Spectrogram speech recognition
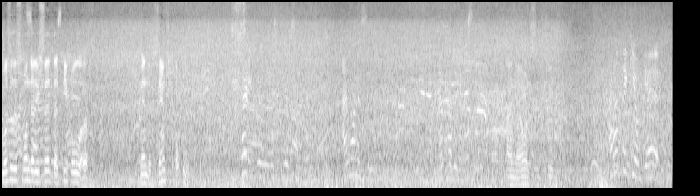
wasn't this one that he said that people. Uh, man, the sand's cold. Alright, feel something. I want to sleep. I'm probably gonna sleep. I know. I want to see too. I don't think you'll get.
